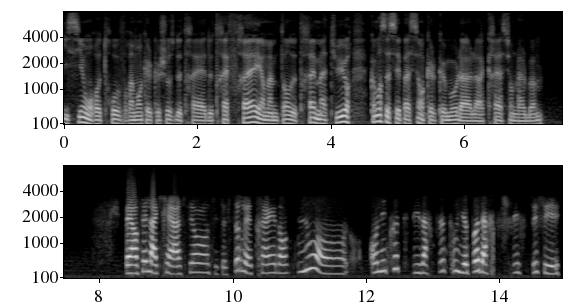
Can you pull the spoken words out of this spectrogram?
ici, on retrouve vraiment quelque chose de très de très frais et en même temps de très mature. Comment ça s'est passé en quelques mots la, la création de l'album? Ben en fait la création, c'est ça, sur le train. Donc nous on, on écoute des artistes où il n'y a pas c'est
